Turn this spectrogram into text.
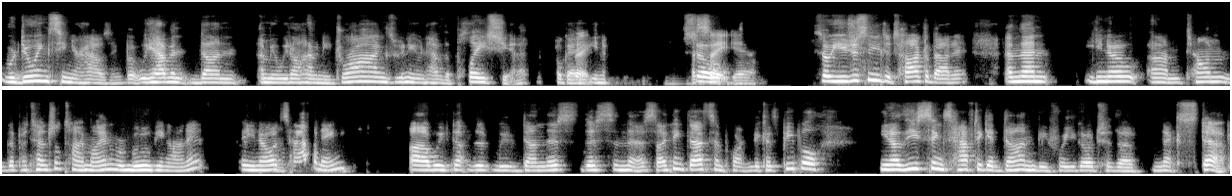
We're doing senior housing, but we haven't done, I mean, we don't have any drawings, we don't even have the place yet, okay, Right. you know. So. site, yeah. So you just need to talk about it and then, you know, um, tell them the potential timeline, we're moving on it. You know, it's happening. Uh, we've done, we've done this, this and this. I think that's important because people. You know, these things have to get done before you go to the next step.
